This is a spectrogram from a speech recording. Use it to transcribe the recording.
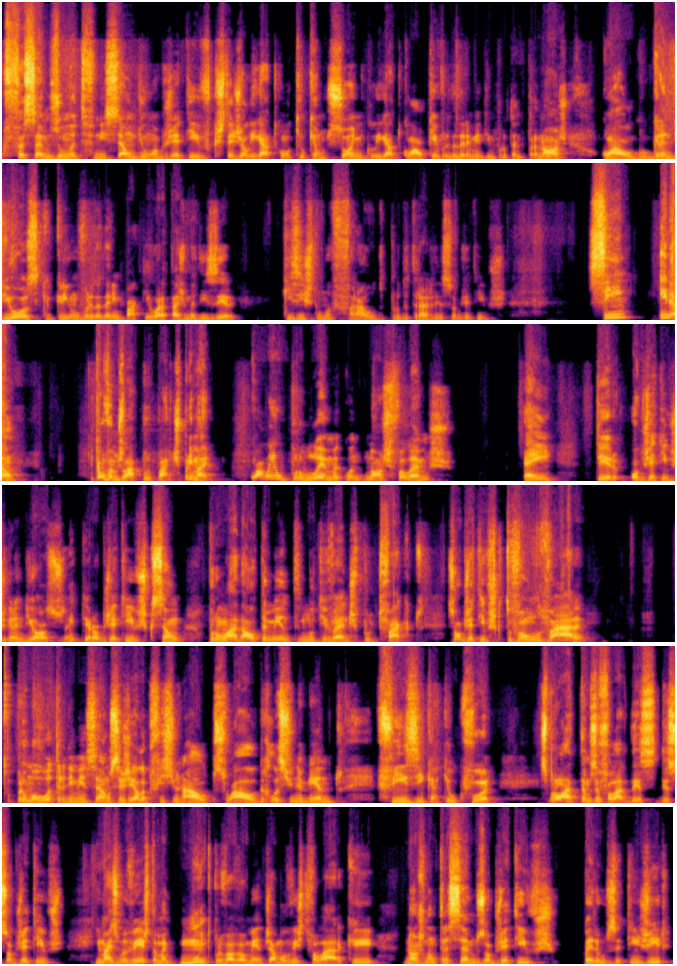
façamos uma definição de um objetivo que esteja ligado com aquilo que é um sonho, ligado com algo que é verdadeiramente importante para nós, com algo grandioso que cria um verdadeiro impacto. E agora estás-me a dizer que existe uma fraude por detrás desses objetivos. Sim e não. Então vamos lá por partes. Primeiro, qual é o problema quando nós falamos em ter objetivos grandiosos, em ter objetivos que são, por um lado, altamente motivantes, porque de facto são objetivos que te vão levar para uma outra dimensão, seja ela profissional, pessoal, de relacionamento, física, aquilo que for. Se por um lado estamos a falar desse, desses objetivos, e mais uma vez, também muito provavelmente já me ouviste falar que nós não traçamos objetivos para os atingir,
